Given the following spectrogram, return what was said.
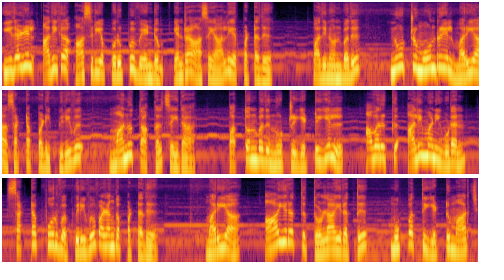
இதழில் அதிக ஆசிரியப் பொறுப்பு வேண்டும் என்ற ஆசையால் ஏற்பட்டது. பதினொன்பது நூற்று மூன்றில் மரியா சட்டப்படி பிரிவு மனு தாக்கல் செய்தார். பத்தொன்பது நூற்று எட்டில் அவருக்கு அலிமணியுடன் சட்டப்பூர்வ பிரிவு வழங்கப்பட்டது. மரியா ஆயிரத்து தொள்ளாயிரத்து முப்பத்து எட்டு மார்ச்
